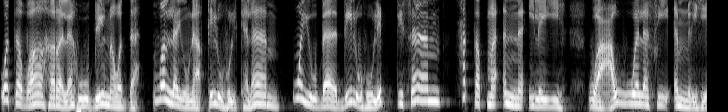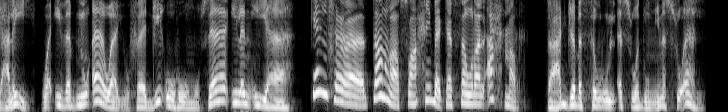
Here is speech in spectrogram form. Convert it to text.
وتظاهر له بالمودة. ظل يناقله الكلام ويبادله الابتسام حتى اطمأن إليه وعول في أمره عليه. وإذا ابن آوى يفاجئه مسائلا إياه كيف ترى صاحبك الثور الأحمر؟ تعجب الثور الأسود من السؤال.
